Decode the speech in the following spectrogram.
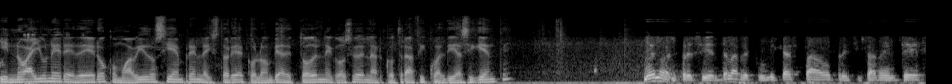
y no hay un heredero, como ha habido siempre en la historia de Colombia, de todo el negocio del narcotráfico al día siguiente? Bueno, el presidente de la República ha estado precisamente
